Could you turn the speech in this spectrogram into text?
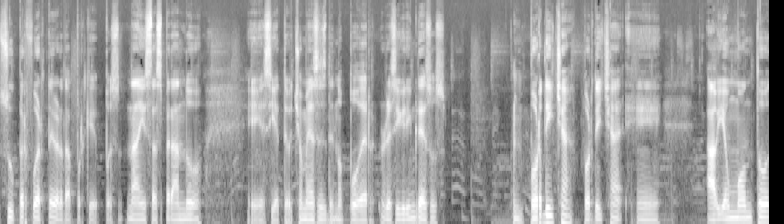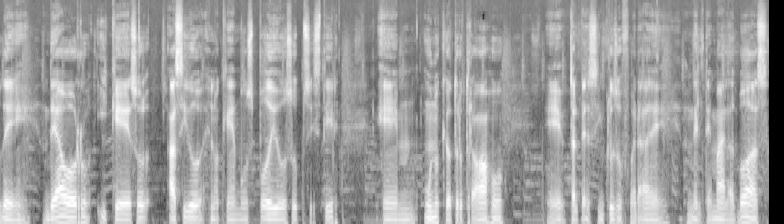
súper fuerte verdad porque pues nadie está esperando 7 8 meses de no poder recibir ingresos por dicha por dicha había un monto de, de ahorro y que eso ha sido en lo que hemos podido subsistir. Em, uno que otro trabajo, eh, tal vez incluso fuera de, del tema de las bodas,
